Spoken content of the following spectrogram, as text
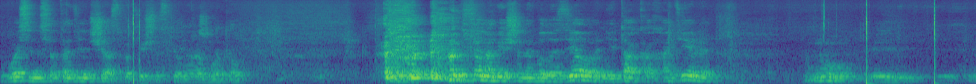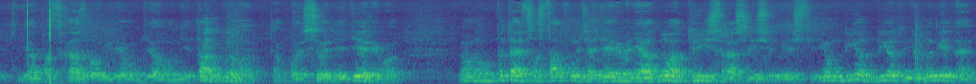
81 час фактически он работал. Все намечено было сделано, не так, как хотели. Ну, и я подсказывал, где он делал не так было, такое сегодня дерево. Он пытается столкнуть, а дерево не одно, а три срослись вместе. И он бьет, бьет в него, ну видно,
